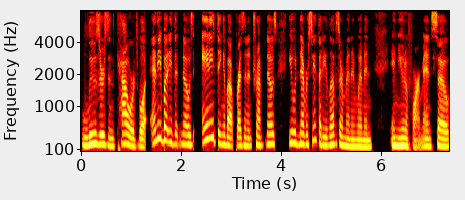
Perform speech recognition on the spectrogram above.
losers and cowards. Well, anybody that knows anything about President Trump knows he would never say that. He loves our men and women in uniform. And so,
